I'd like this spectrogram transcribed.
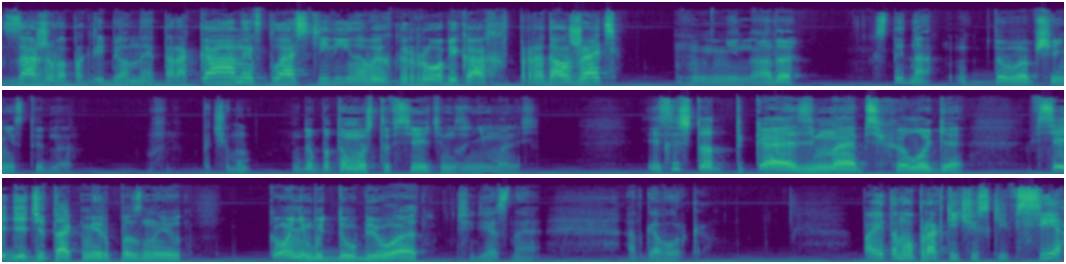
заживо погребенные тараканы в пластилиновых гробиках. Продолжать? Не надо. Стыдно? Да вообще не стыдно. Почему? Да потому что все этим занимались. Если что, такая земная психология. Все дети так мир познают. Кого-нибудь да убивают. Чудесная отговорка. Поэтому практически все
